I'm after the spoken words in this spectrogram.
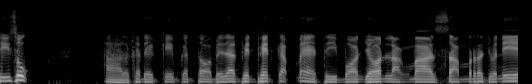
สีสุก อ่าแล้วก็เดินเกมกันต่อไปด้านเพชรเพชรกับแม่ตีบอลย้อนหลังมาสำหรับวันนี้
